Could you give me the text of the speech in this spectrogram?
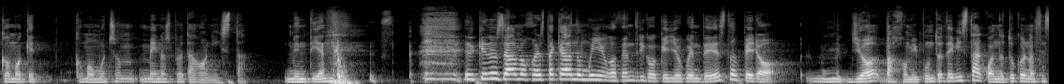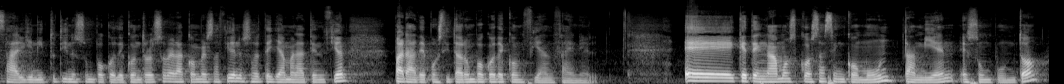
como que, como mucho menos protagonista. ¿Me entiendes? es que no sé, a lo mejor está quedando muy egocéntrico que yo cuente esto, pero yo, bajo mi punto de vista, cuando tú conoces a alguien y tú tienes un poco de control sobre la conversación, eso te llama la atención para depositar un poco de confianza en él. Eh, que tengamos cosas en común también es un punto.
